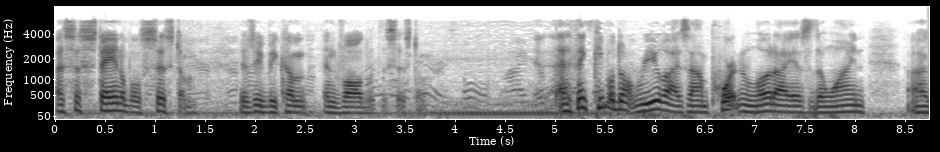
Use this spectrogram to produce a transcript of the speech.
a sustainable system as you become involved with the system. I think people don't realize how important Lodi is to the wine uh,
